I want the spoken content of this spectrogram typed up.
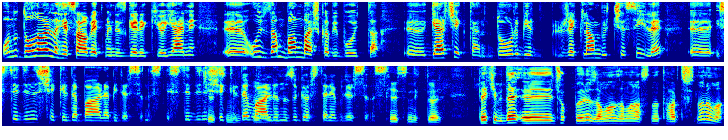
onu dolarla hesap etmeniz gerekiyor. Yani e, o yüzden bambaşka bir boyutta e, gerçekten doğru bir reklam bütçesiyle e, istediğiniz şekilde bağırabilirsiniz. İstediğiniz Kesinlikle şekilde öyle. varlığınızı gösterebilirsiniz. Kesinlikle öyle. Peki bir de e, çok böyle zaman zaman aslında tartışılan ama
